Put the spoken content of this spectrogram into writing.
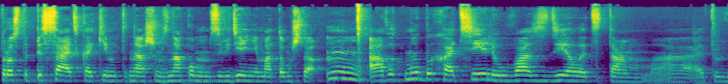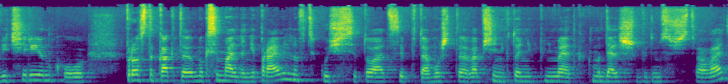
просто писать каким-то нашим знакомым заведениям о том, что М, а вот мы бы хотели у вас сделать там э, эту вечеринку, просто как-то максимально неправильно в текущей ситуации, потому что вообще никто не понимает, как мы дальше будем существовать.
